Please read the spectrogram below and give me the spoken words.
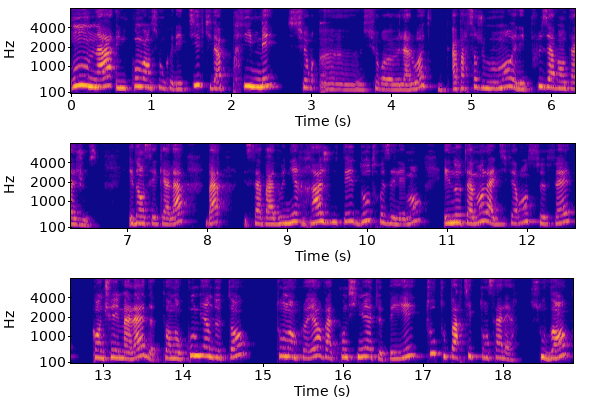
on a une convention collective qui va primer sur, euh, sur euh, la loi à partir du moment où elle est plus avantageuse. Et dans ces cas-là, bah, ça va venir rajouter d'autres éléments et notamment la différence se fait quand tu es malade, pendant combien de temps ton employeur va continuer à te payer tout ou partie de ton salaire? Souvent,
